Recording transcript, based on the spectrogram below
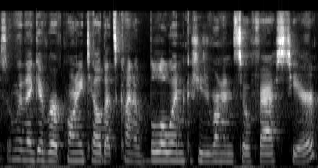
So I'm going to give her a ponytail that's kind of blowing because she's running so fast here.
